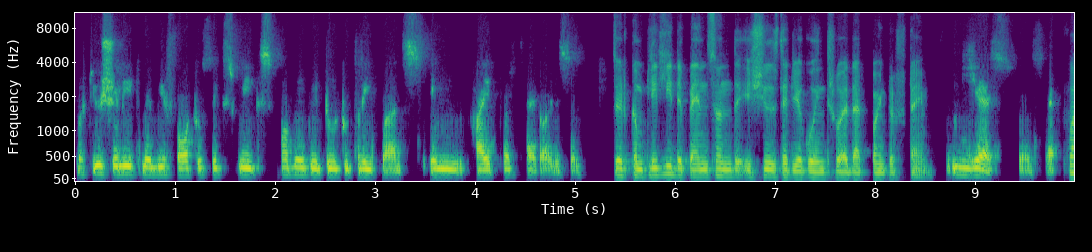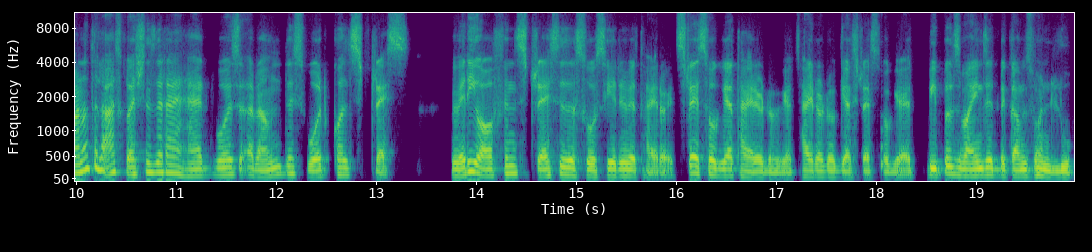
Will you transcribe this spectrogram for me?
But usually it may be four to six weeks or maybe two to three months in hyperthyroidism. So it completely depends on the issues that you're going through at that point of time. Yes, yes. One of the last questions that I had was around this word called stress. Very often, stress is associated with thyroid. Stress ho gaya, thyroid ho gaya, thyroid ho gaya, stress ho gaya. People's minds, it becomes one loop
